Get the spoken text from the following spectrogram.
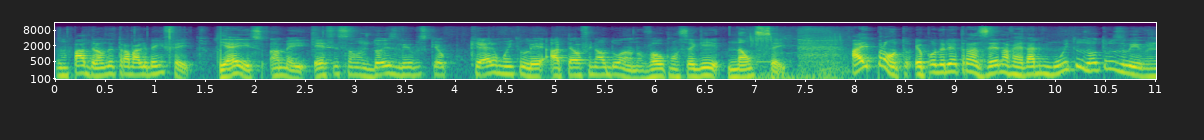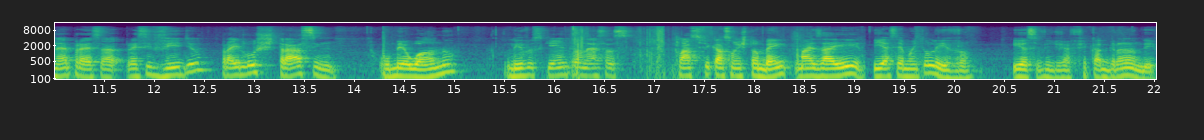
um padrão de trabalho bem feito. E é isso, amei. Esses são os dois livros que eu quero muito ler até o final do ano. Vou conseguir? Não sei. Aí pronto, eu poderia trazer, na verdade, muitos outros livros, né, para esse vídeo, para ilustrar, assim, o meu ano, livros que entram nessas classificações também, mas aí ia ser muito livro. E esse vídeo já fica grande,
